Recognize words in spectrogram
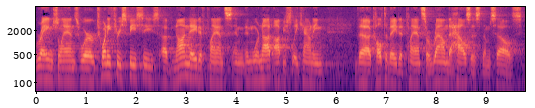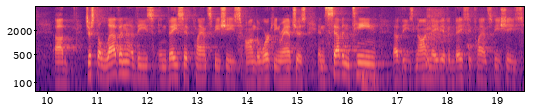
rangelands were 23 species of non-native plants, and, and we're not obviously counting the cultivated plants around the houses themselves. Um, just 11 of these invasive plant species on the working ranches, and 17 of these non native invasive plant species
